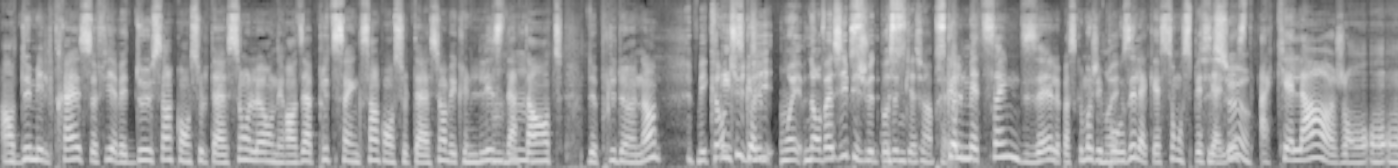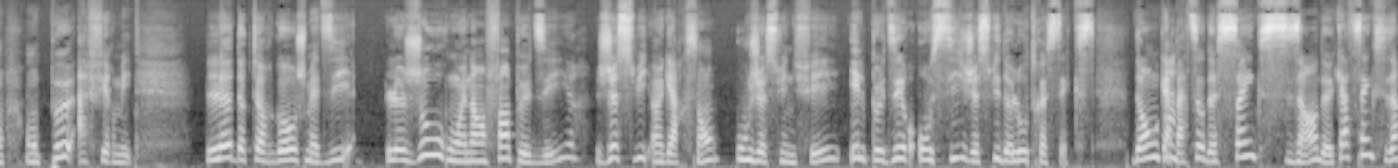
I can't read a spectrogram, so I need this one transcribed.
en 2013, Sophie, il y avait 200 consultations. Là, on est rendu à plus de 500 consultations avec une liste mhm. d'attente de plus d'un an. Mais quand tu dis... Non, vas-y, puis je vais te poser une question après. Ce que le médecin me disait, parce que moi, j'ai posé la question aux spécialistes, à quel âge on, peut affirmer? Le docteur Gauche me dit, le jour où un enfant peut dire je suis un garçon ou je suis une fille, il peut dire aussi je suis de l'autre sexe. Donc à hmm. partir de 5 6 ans, de 4 5 6 ans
